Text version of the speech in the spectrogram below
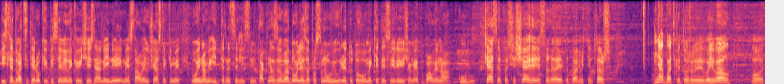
після 20 років, після Великої вітчизняної війни, ми стали учасниками воїнами інтернаціоналістами. Так нас вела доля за постановою уряду того Микити Сирійовича. Ми попали на Кубу. Часто посещаю сюда этот памятник, потому что у меня батька тоже воевал, вот.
